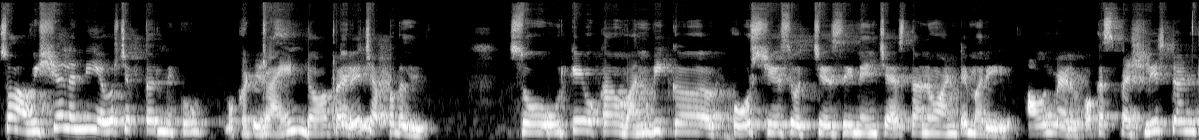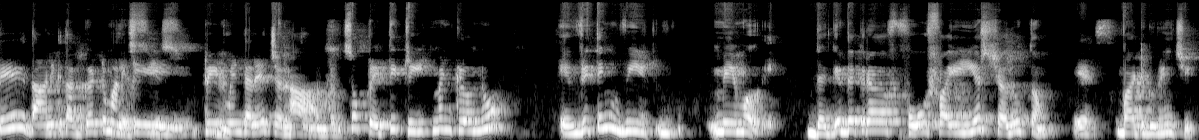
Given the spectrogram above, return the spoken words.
సో ఆ విషయాలన్నీ ఎవరు చెప్తారు మీకు? ఒక. ట్రైన్ డాక్టరే Trained. సో ఊరికే ఒక వన్ వీక్ కోర్స్ చేసి వచ్చేసి నేను చేస్తాను అంటే మరి అవును మేడం. ఒక స్పెషలిస్ట్ అంటే దానికి తగ్గట్టు మనకి. ట్రీట్మెంట్ అనేది జరుగుతూ ఉంటుంది. సో ప్రతి ట్రీట్మెంట్ లోనూ ఎవ్రీథింగ్ వి మేము దగ్గర దగ్గర ఫోర్ ఫైవ్ ఇయర్స్ చదువుతాం. వాటి గురించి.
